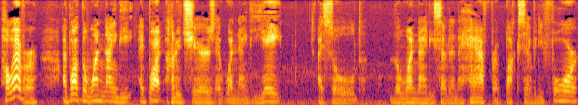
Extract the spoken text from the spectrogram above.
However, I bought the 190. I bought 100 shares at 198. I sold the 197 and a half for a buck 74.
